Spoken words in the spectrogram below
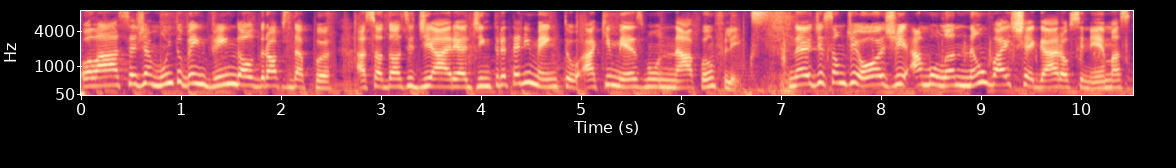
Olá, seja muito bem-vindo ao Drops da Pan, a sua dose diária de entretenimento aqui mesmo na Panflix. Na edição de hoje, a Mulan não vai chegar aos cinemas,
